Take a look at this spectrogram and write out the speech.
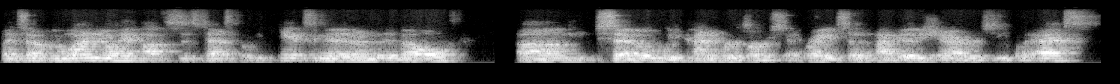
but so if we want to do a hypothesis test, but we can't submit it under the null, um, so we kind of reverse it, right? So the population average is equal to X,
